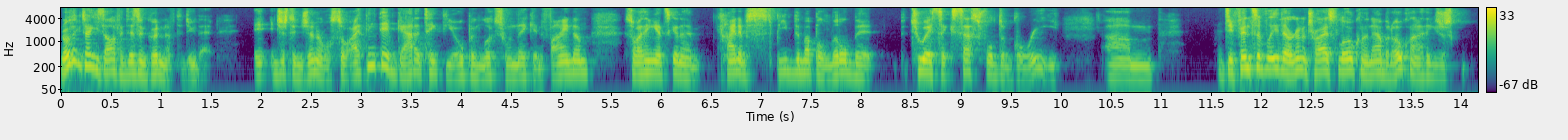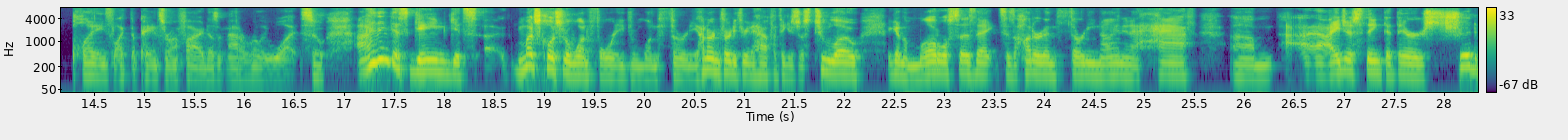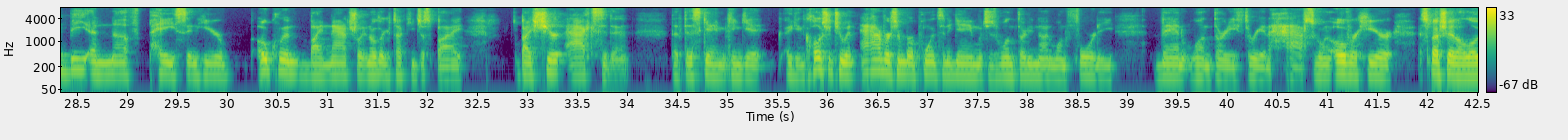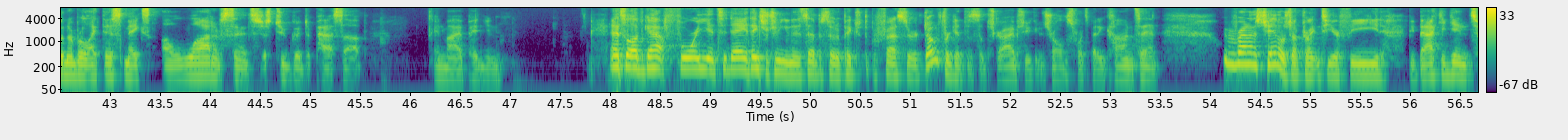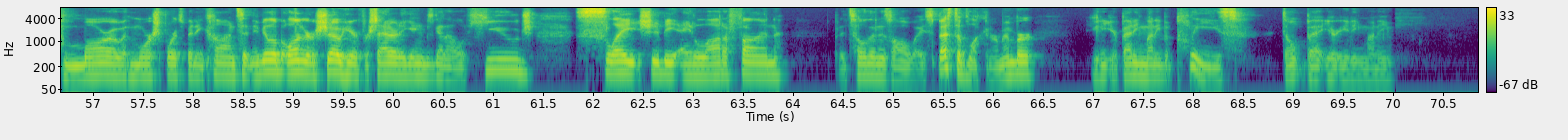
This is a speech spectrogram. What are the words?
Northern Kentucky's offense isn't good enough to do that it, just in general. So I think they've got to take the open looks when they can find them. So I think it's going to kind of speed them up a little bit to a successful degree. Um, defensively, they're going to try to slow Oakland now, but Oakland I think is just plays like the pants are on fire. Doesn't matter really what. So I think this game gets uh, much closer to 140 than 130. 133 and a half, I think, is just too low. Again, the model says that it says 139 and a half. Um, I, I just think that there should be enough pace in here. Oakland by naturally, Northern Kentucky just by by sheer accident that this game can get again closer to an average number of points in a game, which is 139, 140, than 133 and a half. So going over here, especially at a low number like this, makes a lot of sense. Just too good to pass up, in my opinion. And that's all I've got for you today. Thanks for tuning in to this episode of with the Professor. Don't forget to subscribe so you can enjoy all the sports betting content. We provide on this channel, dropped right into your feed. Be back again tomorrow with more sports betting content. Maybe a little bit longer show here for Saturday games. Got a huge slate. Should be a lot of fun. But until then, as always, best of luck. And remember, you can eat your betting money, but please don't bet your eating money.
